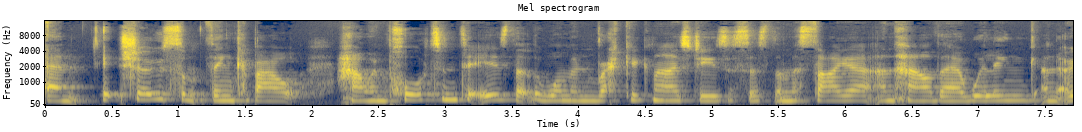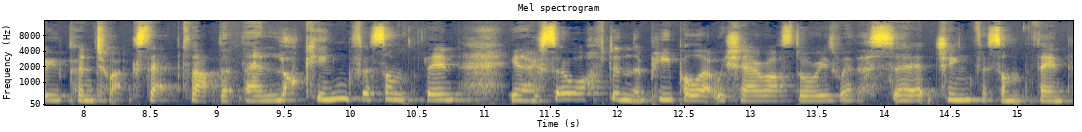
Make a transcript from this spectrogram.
um, it shows something about how important it is that the woman recognize Jesus as the Messiah and how they're willing and open to accept that, that they're looking for something. You know, so often the people that we share our stories with are searching for something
